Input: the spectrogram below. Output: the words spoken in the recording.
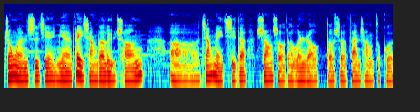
中文世界里面费翔的旅程。呃，江美琪的《双手的温柔》都是翻唱过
